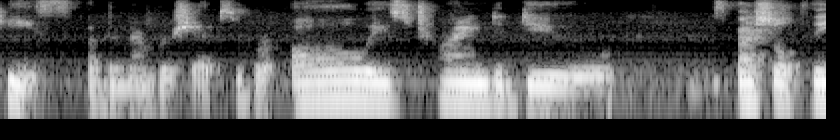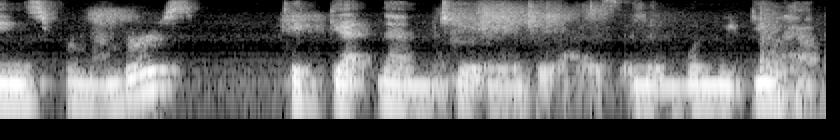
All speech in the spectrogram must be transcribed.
piece of the membership. So we're always trying to do special things for members to get them to evangelize. And then when we do have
